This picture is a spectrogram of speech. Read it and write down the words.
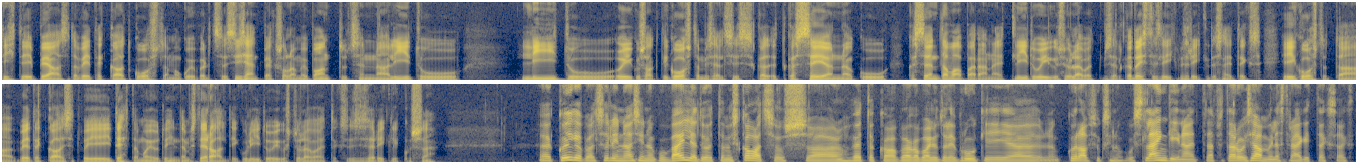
tihti ei pea seda VTK-d koostama, kuivõrd see sisend peaks olema juba antud sinna liidu, liidu õigusakti koostamisel, siis ka, et kas see on nagu, kas see on tavapärane, et liidu õiguse ülevõtmisel ka teistes liikmesriikides näiteks ei koostata VTK-sid või ei tehta mõjude hindamist eraldi, kui liidu õigust üle võetakse siseriiklikusse? Kõigepealt selline asi nagu väljatöötamiskavatsus, noh, VTK väga paljudel ei pruugi, kõlab niisuguse nagu slängina, et täpselt aru ei saa, millest räägitakse, eks.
